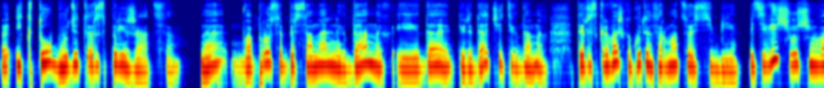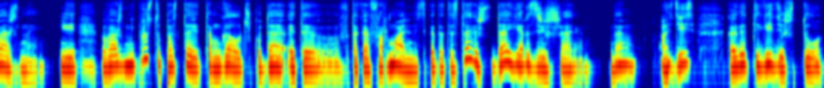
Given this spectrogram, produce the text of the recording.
э, и кто будет распоряжаться, да, вопрос о персональных данных и да, передаче этих данных, ты раскрываешь какую-то информацию о себе. Эти вещи очень важны. И важно не просто поставить там галочку, да, это такая формальность, когда ты ставишь, да, я разрешаю, да. А здесь, когда ты видишь, что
